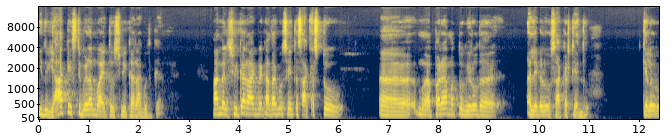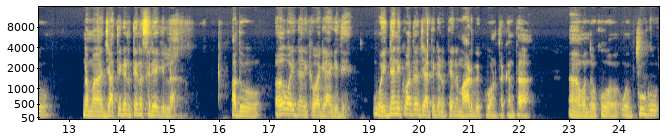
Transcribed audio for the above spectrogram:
ಇದು ಯಾಕೆ ಇಷ್ಟು ವಿಳಂಬ ಆಯಿತು ಸ್ವೀಕಾರ ಆಗೋದಕ್ಕೆ? ಆಮೇಲೆ ಸ್ವೀಕಾರ ಆಗಬೇಕಾದಾಗೂ ಸಹಿತ ಸಾಕಷ್ಟು ಪರ ಮತ್ತು ವಿರೋಧ ಅಲೆಗಳು ಸಾಕಷ್ಟು ಎದ್ದು ಕೆಲವರು ನಮ್ಮ ಜಾತಿ ಗಣತಿನ ಸರಿಯಾಗಿಲ್ಲ. ಅದು ಅವೈಜ್ಞಾನಿಕವಾಗಿ ಆಗಿದೆ. ವೈಜ್ಞಾನಿಕವಾದ ಜಾತಿ ಗಣತೆಯನ್ನು ಮಾಡಬೇಕು ಅಂತಕ್ಕಂಥ ಒಂದು ಕೂ- ಕೂಗು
